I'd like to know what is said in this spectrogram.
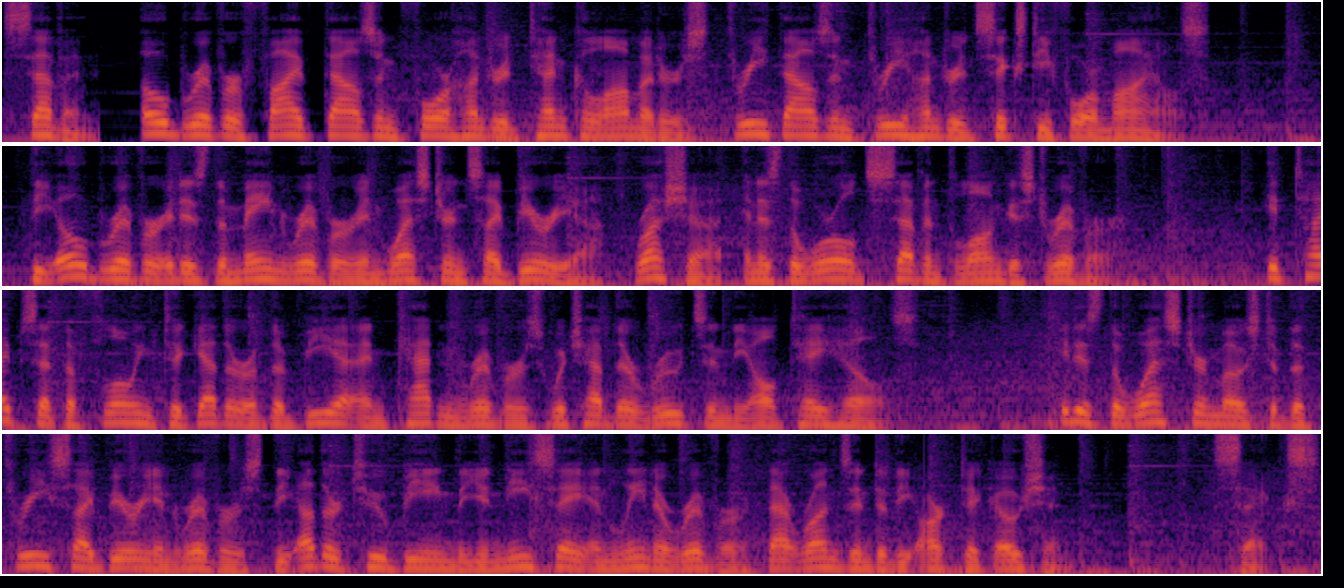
7. Ob River 5,410 kilometers 3,364 miles. The Ob River it is the main river in western Siberia, Russia, and is the world's seventh longest river. It types at the flowing together of the Bia and Katun rivers which have their roots in the Altai Hills. It is the westernmost of the three Siberian rivers the other two being the Yenisei and Lena River that runs into the Arctic Ocean. 6.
